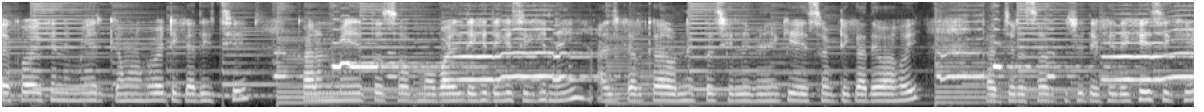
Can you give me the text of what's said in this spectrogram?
দেখো, এখানে মেয়ের কেমনভাবে টিকা দিচ্ছে। কারণ মেয়ে তো সব মোবাইল দেখে দেখে শিখে নেই। আজকালকার অনেক তো ছেলে মেয়েকে এসব টিকা দেওয়া হয়। তার জন্য সব কিছু দেখে দেখেই শিখে।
